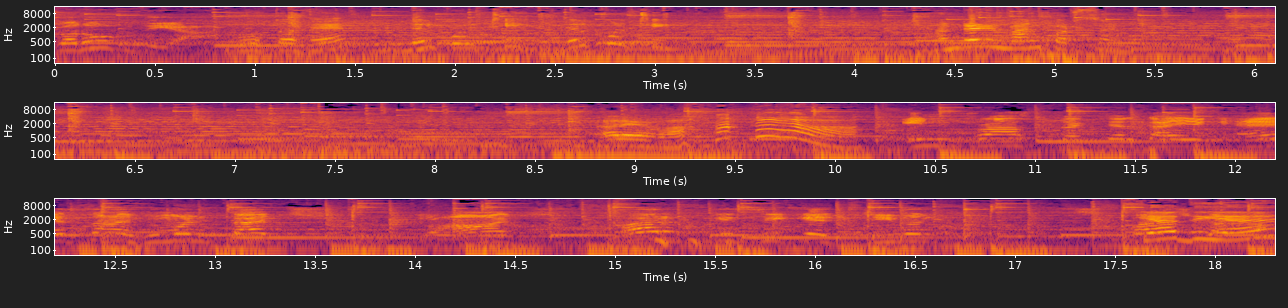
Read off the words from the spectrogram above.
स्वरूप दिया। वो तो है। बिल्कुल ठीक बिल्कुल ठीक। हंड्रेड एंड वन परसेंट अरे वाह। इंफ्रास्ट्रक्चर का एक ऐसा ह्यूमन टच जो आज हर किसी के जीवन क्या दिया है?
